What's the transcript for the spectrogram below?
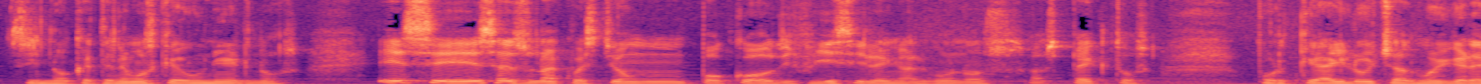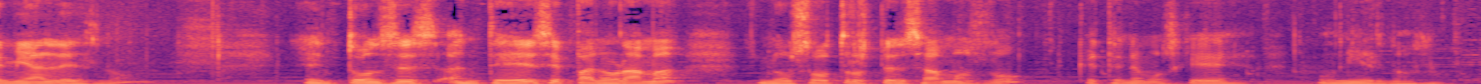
sino que tenemos que unirnos. Ese, esa es una cuestión un poco difícil en algunos aspectos, porque hay luchas muy gremiales, ¿no? Entonces, ante ese panorama, nosotros pensamos, ¿no? Que tenemos que unirnos, ¿no?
